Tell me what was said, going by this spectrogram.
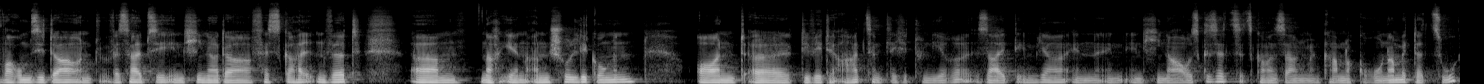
warum sie da und weshalb sie in China da festgehalten wird, ähm, nach ihren Anschuldigungen. Und äh, die WTA hat sämtliche Turniere seitdem ja in, in, in China ausgesetzt. Jetzt kann man sagen, dann kam noch Corona mit dazu.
